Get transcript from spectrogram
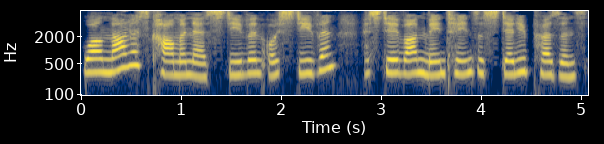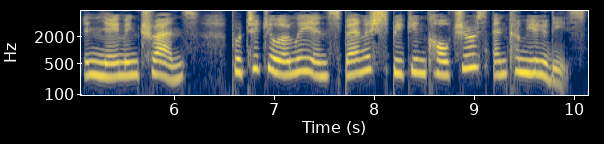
while not as common as Stephen or Stephen, Estevan maintains a steady presence in naming trends, particularly in Spanish-speaking cultures and communities.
